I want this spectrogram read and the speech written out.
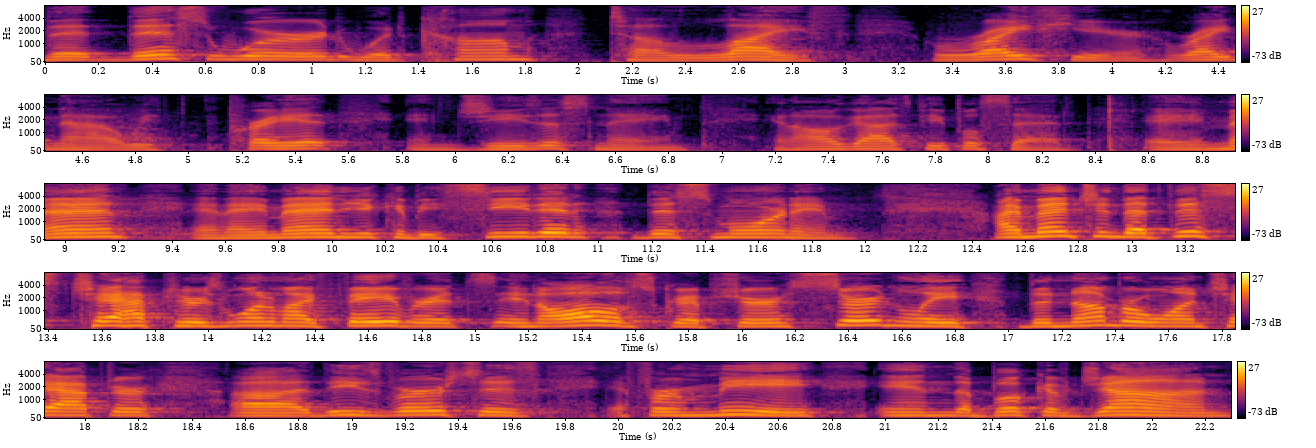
that this word would come to life right here, right now. We pray it in Jesus' name. And all God's people said, Amen and amen. You can be seated this morning. I mentioned that this chapter is one of my favorites in all of Scripture, certainly the number one chapter, uh, these verses for me in the book of John.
